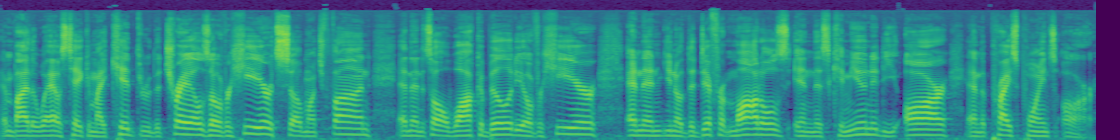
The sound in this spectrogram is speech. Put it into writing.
And by the way, I was taking my kid through the trails over here. It's so much fun. And then it's all walkability over here. And then, you know, the different models in this community are, and the price points are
